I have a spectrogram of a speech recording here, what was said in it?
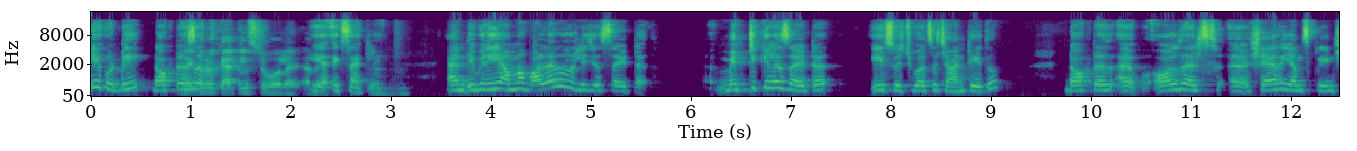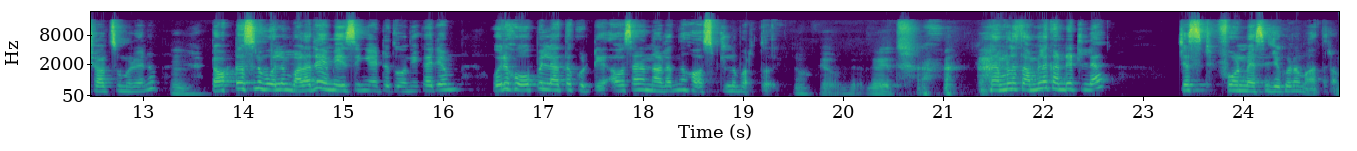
ഈ കുട്ടി ഡോക്ടേഴ്സ് പോലെ എക്സാക്ട്ലി ആൻഡ് ഇവർ ഈ അമ്മ വളരെ റിലീജിയസ് ആയിട്ട് മെറ്റിക്കുലസ് ആയിട്ട് ഈ സ്വിച്ച് ബോർഡ്സ് ചാന്റ് ചെയ്തു. ഡോക്ടേഴ്സ് ഓൾ ഷെയർ ചെയ്യാം സ്ക്രീൻഷോട്ട്സ് മുഴുവനും. ഡോക്ടേഴ്സിന് പോലും വളരെ അമേസിംഗ് ആയിട്ട് തോന്നി. കാര്യം ഒരു ഹോപ്പില്ലാത്ത കുട്ടി അവസാനം നടന്ന് ഹോസ്പിറ്റലിൽ പുറത്തു പോയി. ഓക്കെ ഓക്കെ ഗ്രേറ്റ് നമ്മൾ തമ്മിൽ കണ്ടിട്ടില്ല. ജസ്റ്റ് ഫോൺ മെസ്സേജ് കൂടെ മാത്രം.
